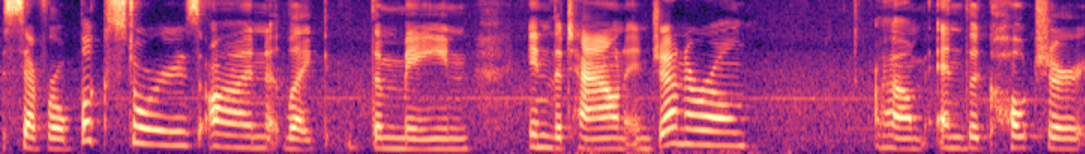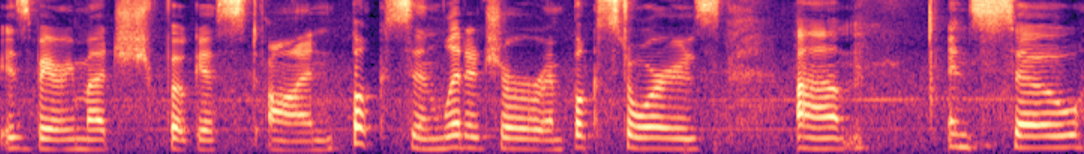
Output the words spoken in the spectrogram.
several bookstores on like the main in the town in general um, and the culture is very much focused on books and literature and bookstores um, and so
